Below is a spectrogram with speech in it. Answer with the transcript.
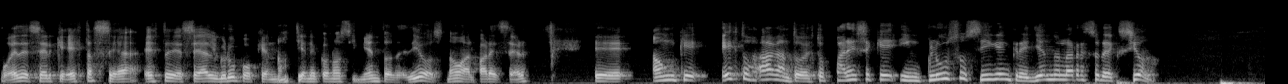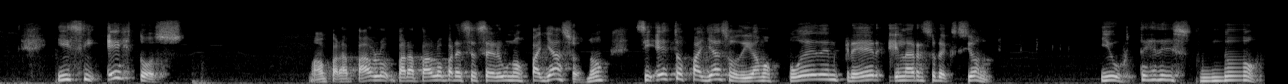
puede ser que esta sea, este sea el grupo que no tiene conocimiento de Dios, ¿no? Al parecer, aunque estos hagan todo esto, parece que incluso siguen creyendo en la resurrección. Y si estos para, Pablo, para Pablo parece ser unos payasos, ¿no? Si estos payasos, digamos, pueden creer en la resurrección y ustedes no,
